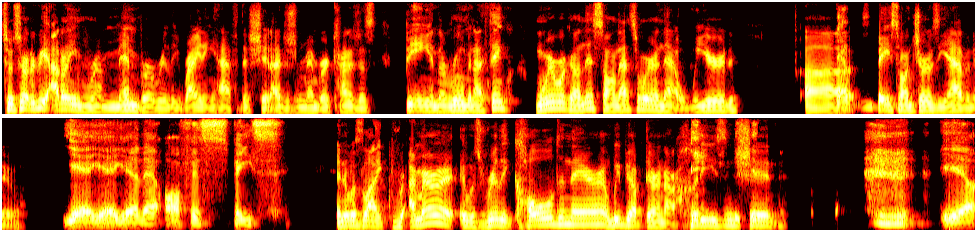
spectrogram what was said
to a certain degree, I don't even remember really writing half of this shit. I just remember kind of just being in the room. And I think when we were working on this song, that's when we are in that weird uh that, space on Jersey Avenue. Yeah, yeah, yeah. That office space. And it was like I remember it was really cold in there, and we'd be up there in our hoodies and shit. yeah,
